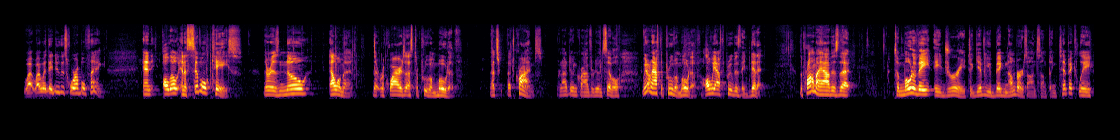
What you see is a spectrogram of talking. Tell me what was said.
Why, why would they do this horrible thing? And although in a civil case, there is no element that requires us to prove a motive, that's, that's crimes. We're not doing crimes, we're doing civil. We don't have to prove a motive. All we have to prove is they did it. The problem I have is that to motivate a jury to give you big numbers on something, typically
